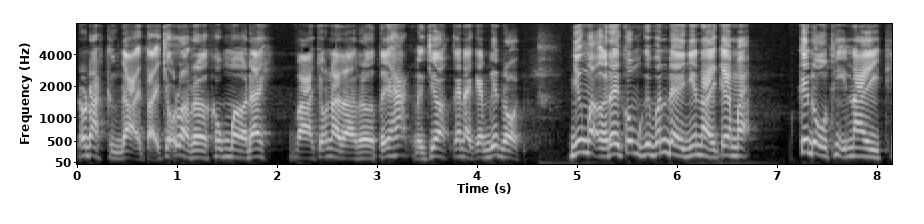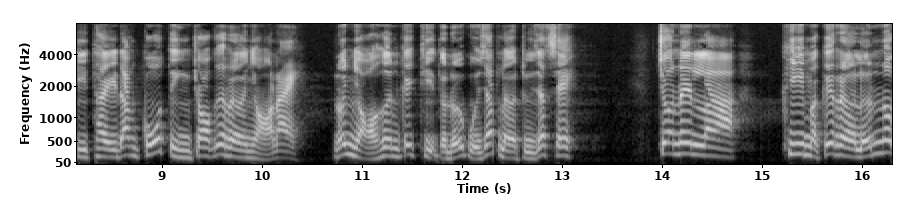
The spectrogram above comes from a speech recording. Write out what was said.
Nó đạt cực đại tại chỗ là R không M đây, Và chỗ này là R tới hạn, được chưa? Cái này các em biết rồi. Nhưng mà ở đây có một cái vấn đề như này các em ạ. Cái đồ thị này thì thầy đang cố tình cho cái R nhỏ này nó nhỏ hơn cái thị tuyệt đối của ZL trừ ZC. Cho nên là khi mà cái R lớn nó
